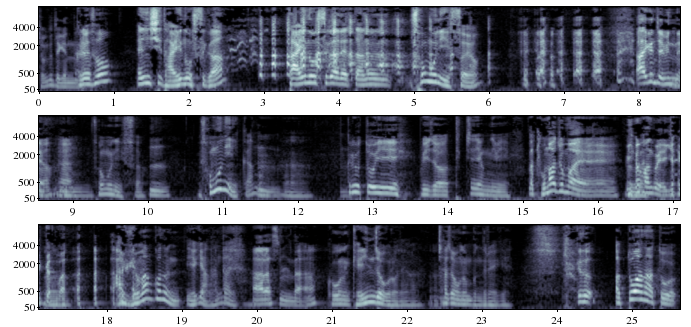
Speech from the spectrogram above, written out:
정도 되겠네. 그래서 NC 다이노스가 다이노스가 됐다는 소문이 있어요. 아 이건 재밌네요. 예. 음, 소문이 있어. 음. 소문이니까 뭐. 음. 어. 그리고 또 이 우리 저 특진이 형님이 나 조마조마해. 위험한 거 얘기할까봐. 어. 아 위험한 거는 얘기 안 한다니까. 알았습니다. 그거는 개인적으로 내가 어. 찾아오는 분들에게. 그래서 아, 또 하나 또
